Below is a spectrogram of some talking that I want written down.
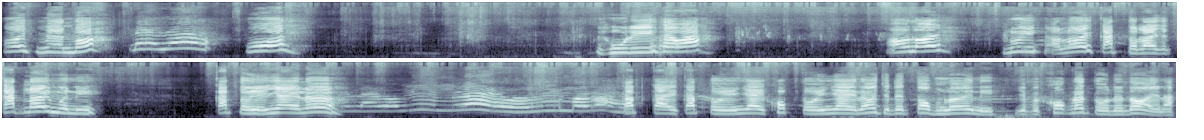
โอ้ยแม่นบ่โอ้ยหูดีแท้วะ เอาเลยลุยเอาเลย กัดตัวอะไรก็กัดเลยมือนี่กัดตัวใหญ่ๆเลย กัดไก่กัดตัวใหญ่ๆครบตัวใหญ่ๆแล้วจะได้ต้มเลยนี่ อย่าไปครบแล้วตัวน้อยๆนะ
